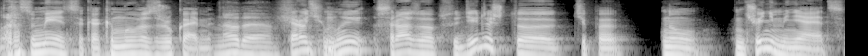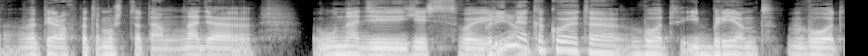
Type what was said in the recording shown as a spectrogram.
Разумеется, как и мы вас жуками. Ну да. Короче, мы сразу обсудили, что, типа, ну, ничего не меняется. Во-первых, потому что там Надя... У Нади есть свое Бренд. имя какое-то, вот, и бренд, вот,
